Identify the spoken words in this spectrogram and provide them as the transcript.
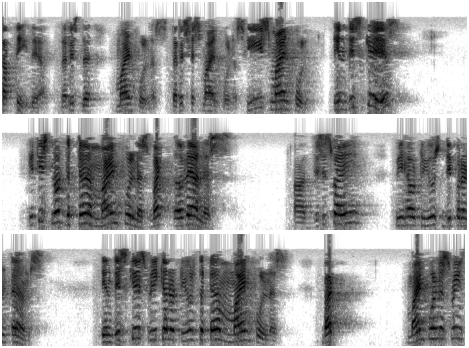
sati there. That is the mindfulness. That is his mindfulness. He is mindful. In this case, it is not the term mindfulness, but awareness. Uh, this is why we have to use different terms. In this case, we cannot use the term mindfulness, but mindfulness means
